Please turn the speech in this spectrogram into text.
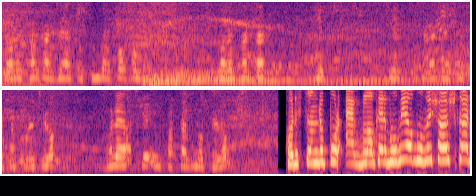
দুয়ারে সরকার যে এত সুন্দর প্রকল্প, দুয়ারে সরকার যে যে যারা যে অ্যাপ্লিকেশন করেছিল বলে আজকে এই পাট্টাগুলো পেল হরিশ্চন্দ্রপুর এক ব্লকের ভূমি ও ভূমি সংস্কার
